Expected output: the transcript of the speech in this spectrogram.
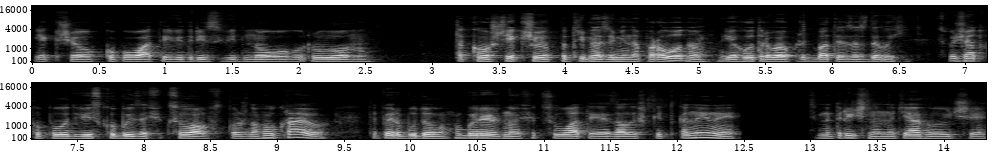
якщо купувати відріз від нового рулону. Також, якщо потрібна заміна поролону, його треба придбати заздалегідь. Спочатку по дві скоби зафіксував з кожного краю, тепер буду обережно фіксувати залишки тканини, симетрично натягуючи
